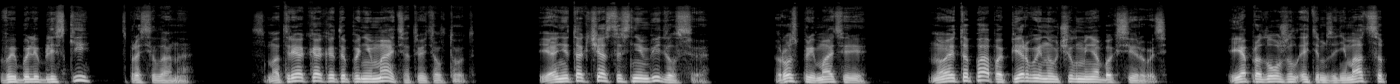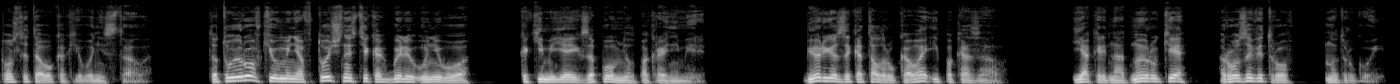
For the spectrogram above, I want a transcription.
«Вы были близки?» – спросила она. «Смотря как это понимать», – ответил тот. «Я не так часто с ним виделся. Рос при матери. Но это папа первый научил меня боксировать. И я продолжил этим заниматься после того, как его не стало. Татуировки у меня в точности, как были у него, какими я их запомнил, по крайней мере». Берьё закатал рукава и показал. Якорь на одной руке, роза ветров на другой.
